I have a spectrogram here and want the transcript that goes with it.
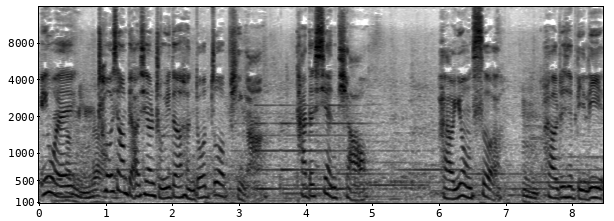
因因为抽象表现主义的很多作品啊，它的线条，还有用色，嗯还有这些比例，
